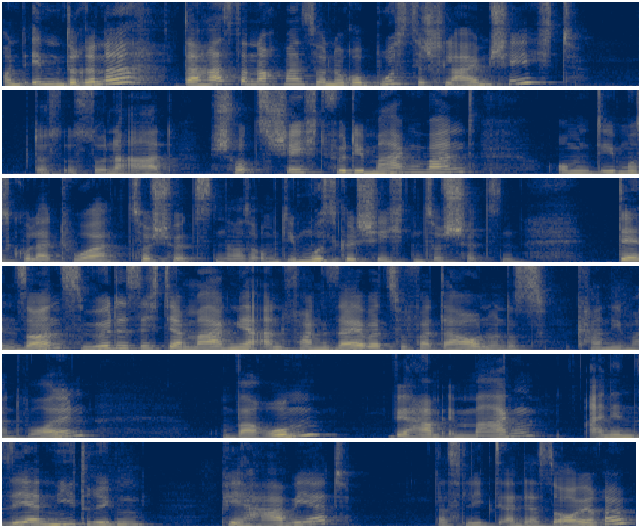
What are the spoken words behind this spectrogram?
Und innen drinne, da hast du nochmal so eine robuste Schleimschicht. Das ist so eine Art Schutzschicht für die Magenwand, um die Muskulatur zu schützen, also um die Muskelschichten zu schützen. Denn sonst würde sich der Magen ja anfangen selber zu verdauen und das kann niemand wollen. warum? Wir haben im Magen einen sehr niedrigen pH-Wert. Das liegt an der Säure.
